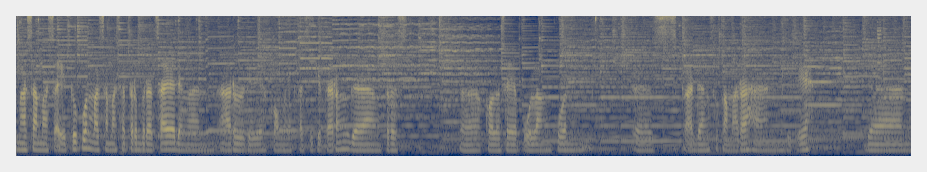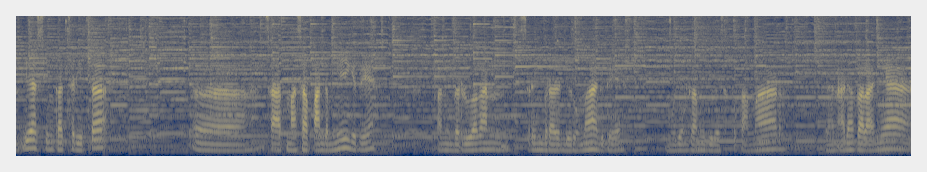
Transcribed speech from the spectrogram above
masa-masa itu pun masa-masa terberat saya dengan Arul gitu ya. Komunikasi kita renggang terus uh, kalau saya pulang pun uh, kadang suka marahan gitu ya. Dan ya singkat cerita uh, saat masa pandemi gitu ya kami berdua kan sering berada di rumah gitu ya kemudian kami juga satu kamar. Dan ada kalanya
